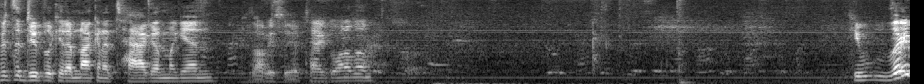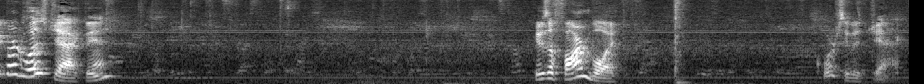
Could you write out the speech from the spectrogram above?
If it's a duplicate, I'm not going to tag them again. Because obviously I've tagged one of them. He, Larry Bird was jacked, man. He was a farm boy. Of course he was jacked.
